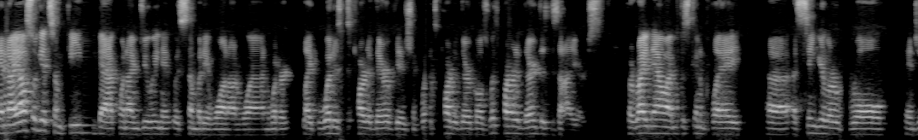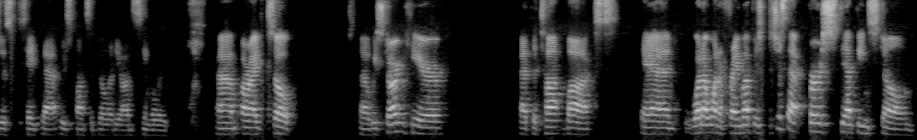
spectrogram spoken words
And I also get some feedback when I'm doing it with somebody one on one. What are like what is part of their vision? What's part of their goals? What's part of their desires? But right now, I'm just going to play uh, a singular role and just take that responsibility on singly. Um, all right, so uh, we start here at the top box. And what I want to frame up is just that first stepping stone.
